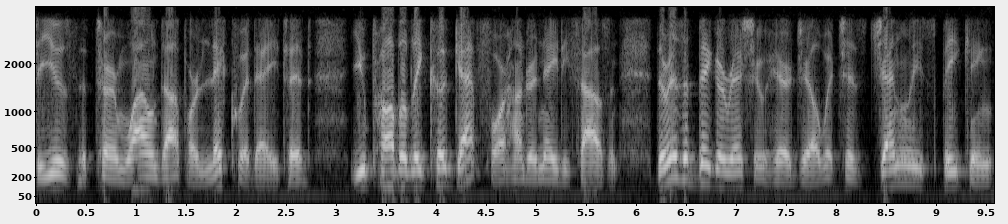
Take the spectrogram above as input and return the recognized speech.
to use the term wound up or liquidated you probably could get 480,000. There is a bigger issue here, Jill, which is generally speaking,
